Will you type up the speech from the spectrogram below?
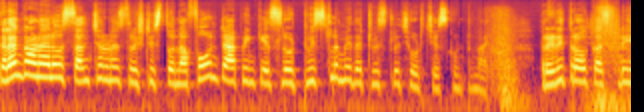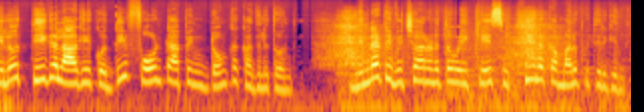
తెలంగాణలో సంచలనం సృష్టిస్తున్న ఫోన్ ట్యాపింగ్ కేసులో ట్విస్ట్ల మీద ట్విస్ట్లు చోటు చేసుకుంటున్నాయి. ప్రణీత్రావు కస్టడీలో తీగ లాగే కొద్దీ ఫోన్ ట్యాపింగ్ డొంక కదులుతోంది. నిన్నటి విచారణతో ఈ కేసు కీలక మలుపు తిరిగింది.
